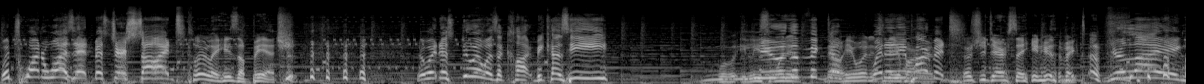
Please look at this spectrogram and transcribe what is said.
Which one was it, Mr. Sahwit? Clearly, he's a bitch. The witness knew it was a clock because he Well, at least Knew the victim No, he went, went into in the apartment. Don't you dare say you knew the victim. You're lying.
